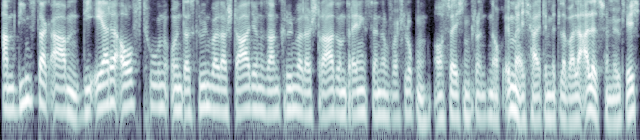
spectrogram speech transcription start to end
am Dienstagabend die Erde auftun und das Grünwalder Stadion samt Grünwalder Straße und Trainingszentrum verschlucken, aus welchen Gründen auch immer, ich halte mittlerweile alles für möglich.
